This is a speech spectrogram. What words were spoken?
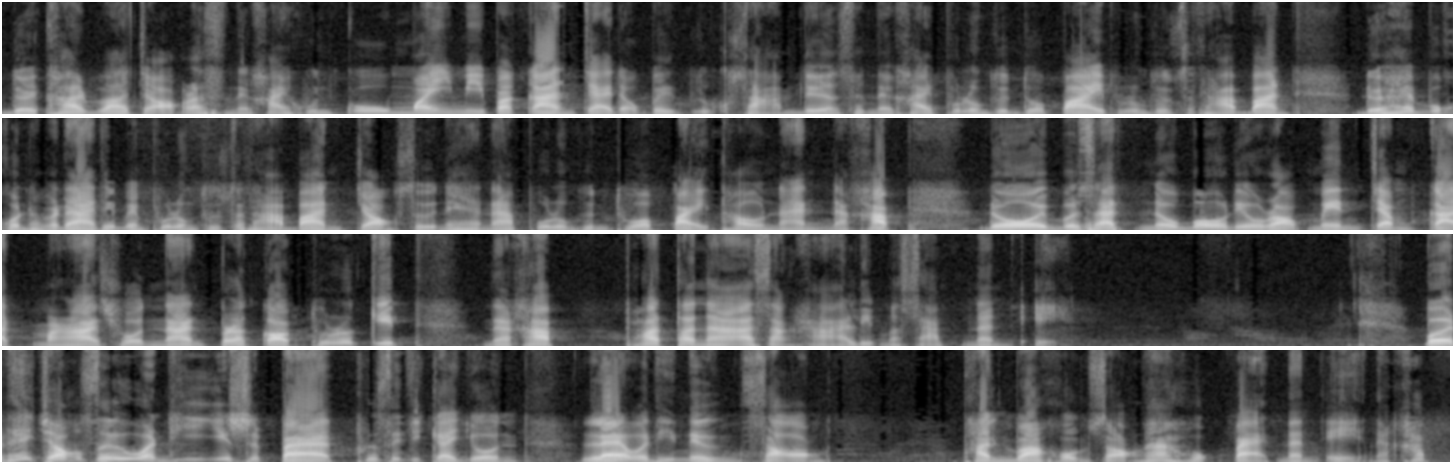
โดยคาดว่าจะออกและเสนอขายหุ้นกู้ ไม่มีประกันจ่ายดอกเบี้ยทุก3 เดือนเสนอขายผู้ลงทุนทั่วไป ผู้ลงทุนสถาบัน โดยให้บุคคลธรรมดาที่เป็นผู้ลงทุนสถาบันจองซื้อในฐานะผู้ลงทุนทั่วไปเท่านั้นนะครับ โดยบริษัท Noble Development จำกัดมหาชนนั้นประกอบธุรกิจนะครับพัฒนาอสังหาริมทรัพย์นั่นเอง เปิดให้จองซื้อวันที่ 28 พฤศจิกายน และวันที่ 1 2 ธันวาคม 2568 นั่นเองนะครับ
